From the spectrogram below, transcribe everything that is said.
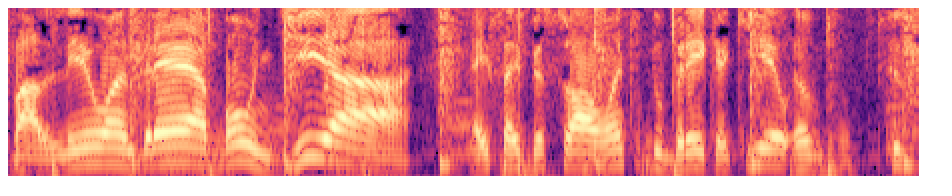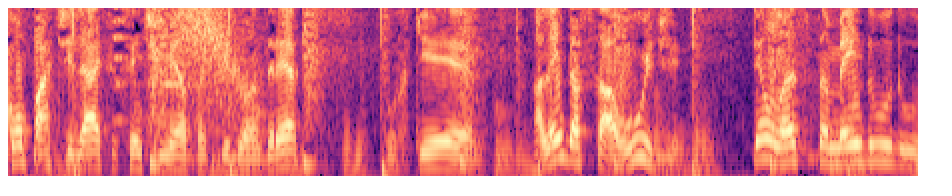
Valeu, André. Bom dia. É isso aí, pessoal. Antes do break aqui, eu, eu preciso compartilhar esse sentimento aqui do André, porque além da saúde, tem um lance também do, do,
